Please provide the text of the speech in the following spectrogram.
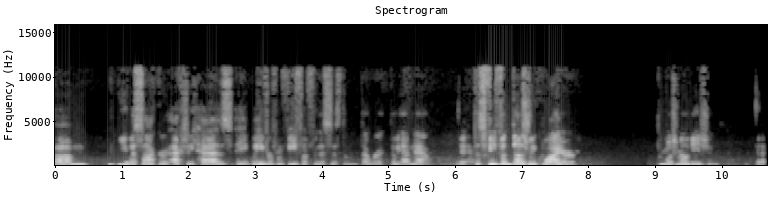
um, U.S. Soccer actually has a waiver from FIFA for the system that we that we have now. Yeah, because FIFA does require promotion relegation. Yeah,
